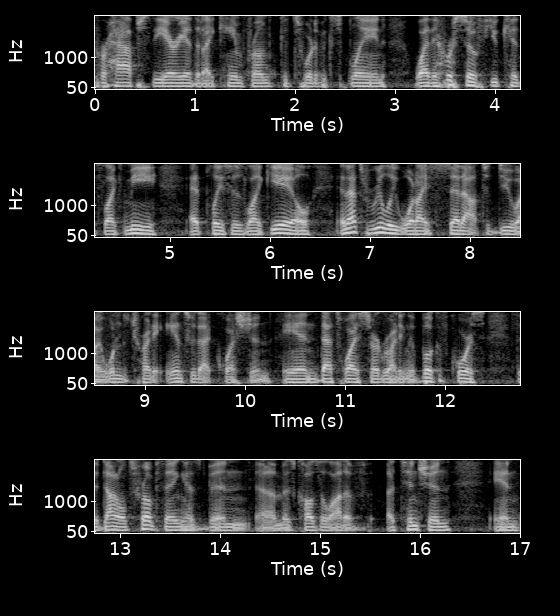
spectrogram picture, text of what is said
perhaps the area that I came from could sort of explain why there were so few kids like me at places like Yale. And that's really what I set out to do. I wanted to try to answer that question. And that's why I started writing the book. Of course, the Donald Trump thing has been, um, has caused a lot of attention and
